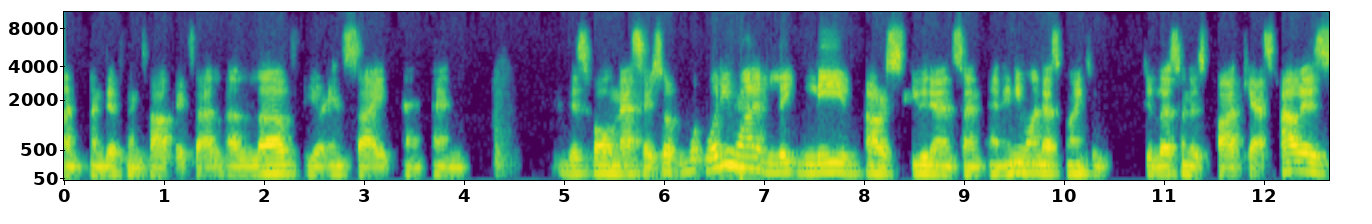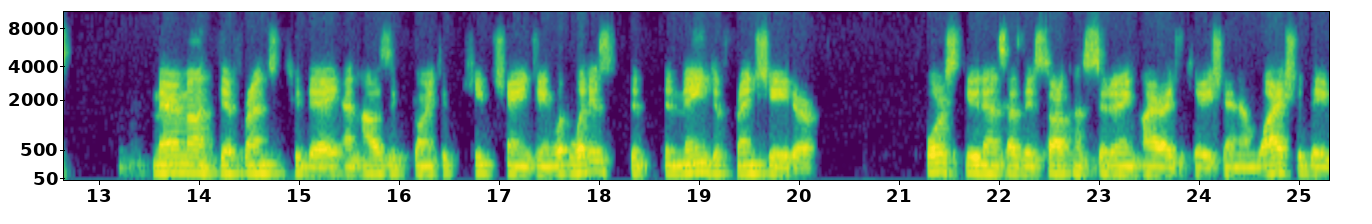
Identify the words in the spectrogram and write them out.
on, on different topics. I, I love your insight and, and this whole message. So what do you want to leave our students and, and anyone that's going to, to listen to this podcast? How is Marymount different today and how is it going to keep changing? What, what is the, the main differentiator for students as they start considering higher education and why should they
